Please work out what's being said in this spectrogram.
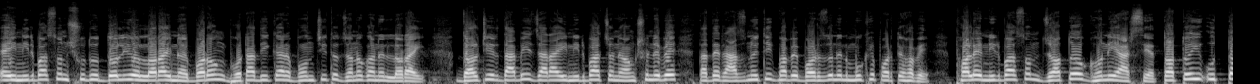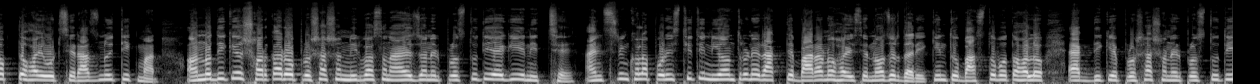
এই নির্বাচন শুধু দলীয় লড়াই নয়, বরং ভোটাধিকার, বঞ্চিত জনগণের লড়াই। দলটির দাবি, যারা এই নির্বাচনে অংশ নেবে, তাদের রাজনৈতিকভাবে বর্জনের মুখে পড়তে হবে। ফলে নির্বাচন যত ঘনিয়ে আসছে, ততই উত্তপ্ত হয়ে উঠছে রাজনৈতিক মাঠ। অন্যদিকে সরকার ও প্রশাসন নির্বাচন আয়োজনের প্রস্তুতি এগিয়ে নিচ্ছে। আইনশৃঙ্খলা পরিস্থিতি নিয়ন্ত্রণে রাখতে বাড়ানো হয়েছে নজরদারি, কিন্তু বাস্তবতা হলো একদিকে প্রশাসনের প্রস্তুতি,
